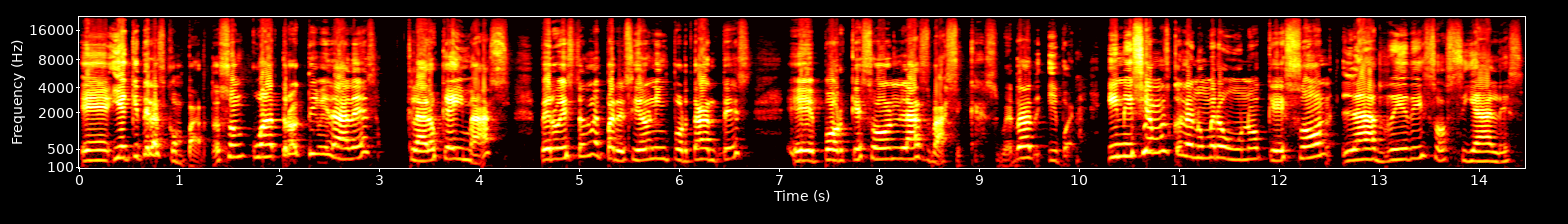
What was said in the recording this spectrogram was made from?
Eh, y aquí te las comparto. Son cuatro actividades, claro que hay más pero estas me parecieron importantes eh, porque son las básicas, ¿verdad? Y bueno, iniciamos con la número uno que son las redes sociales.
